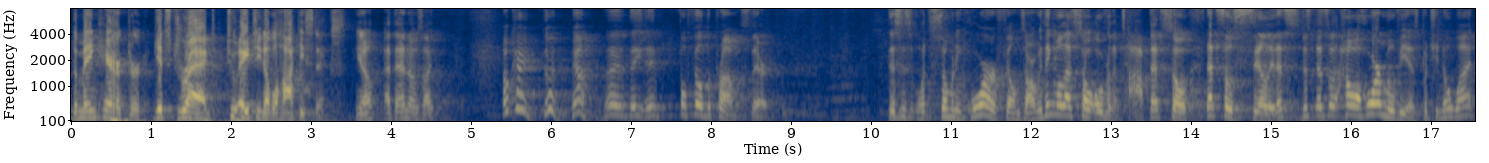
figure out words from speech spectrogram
the main character gets dragged to HE double hockey sticks. You know, at the end, I was like, okay, good. Yeah, uh, they, they fulfilled the promise there. This is what so many horror films are. We think, well, that's so over the top. That's so that's so silly. That's just that's how a horror movie is. But you know what?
